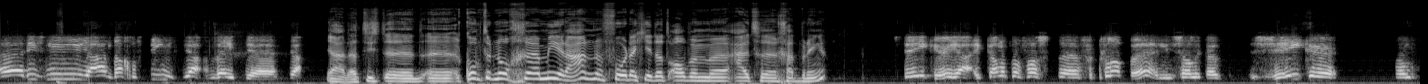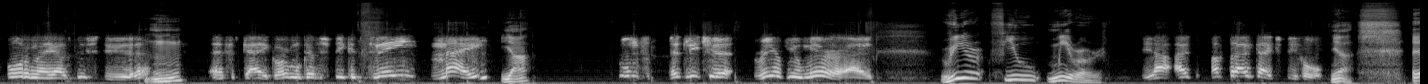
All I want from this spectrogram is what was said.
Uh, die is nu ja, een dag of tien, ja, een week. Uh, ja. ja, dat is, uh, komt er nog meer aan voordat je dat album uit gaat brengen? Zeker, ja. Ik kan het alvast verklappen. En die zal ik ook zeker van tevoren naar jou toesturen. Mm -hmm. Even kijken hoor, moet ik even spieken. 2 mei ja. komt het liedje Rearview Mirror uit. Rear View Mirror. Ja, uit achteruitkijkspiegel. Ja, Eh,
